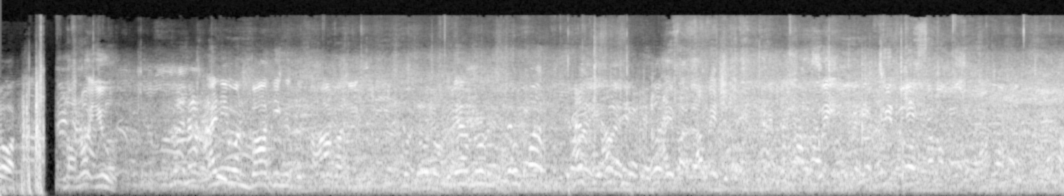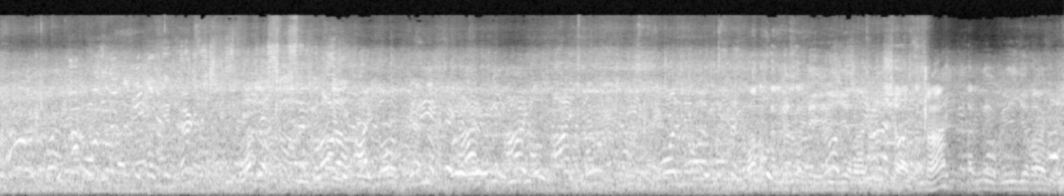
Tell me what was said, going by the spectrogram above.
dog. No, not you. Anyone barking at the Sahaba like we have no respect. We, we believe some of because it hurts. خليه خليه يجي راجل ان شاء الله خليه بيجي راجل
